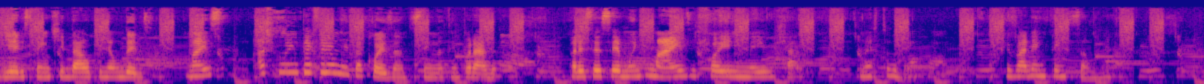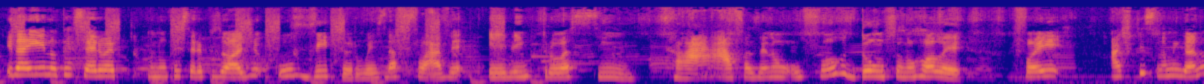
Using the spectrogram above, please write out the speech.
E eles têm que dar a opinião deles. Mas acho que não interferiu muita coisa, assim, na temporada. Parecia ser muito mais e foi meio chato. Mas tudo bem. Que vale a intenção, né? E daí, no terceiro, no terceiro episódio, o Vitor, o ex da Flávia, ele entrou assim, ah, fazendo um furdunço no rolê. Foi, acho que, se não me engano,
